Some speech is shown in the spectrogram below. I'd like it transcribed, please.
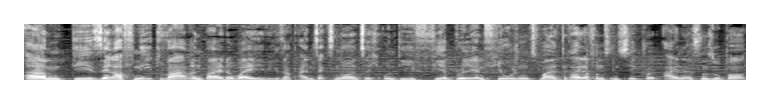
Ähm, die Seraphnit waren, by the way, wie gesagt, 1,96 und die vier Brilliant Fusions, weil drei davon sind Secret, eine ist eine Super,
